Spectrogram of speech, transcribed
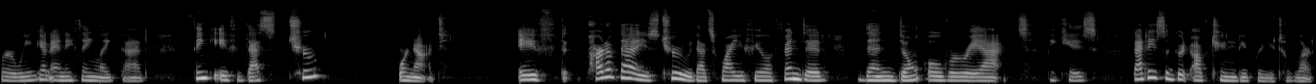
or when you get anything like that, think if that's true or not. If part of that is true, that's why you feel offended, then don't overreact because that is a good opportunity for you to learn.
